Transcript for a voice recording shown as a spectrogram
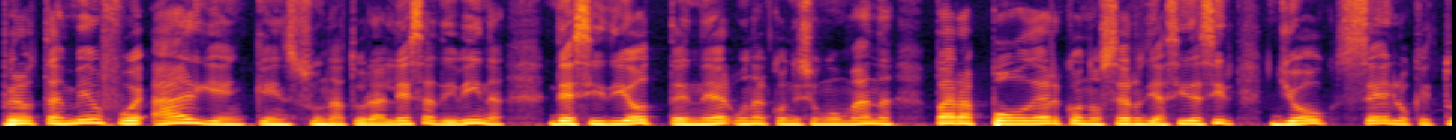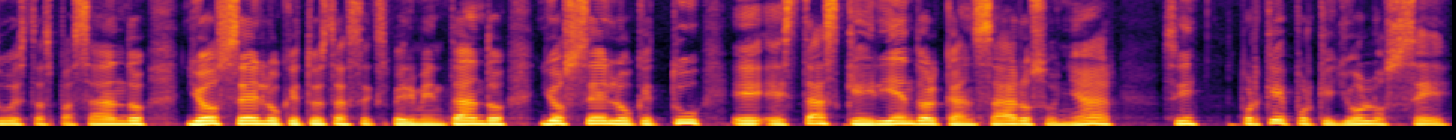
pero también fue alguien que en su naturaleza divina decidió tener una condición humana para poder conocernos y así decir, yo sé lo que tú estás pasando, yo sé lo que tú estás experimentando, yo sé lo que tú eh, estás queriendo alcanzar o soñar, ¿sí? ¿Por qué? Porque yo lo sé.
